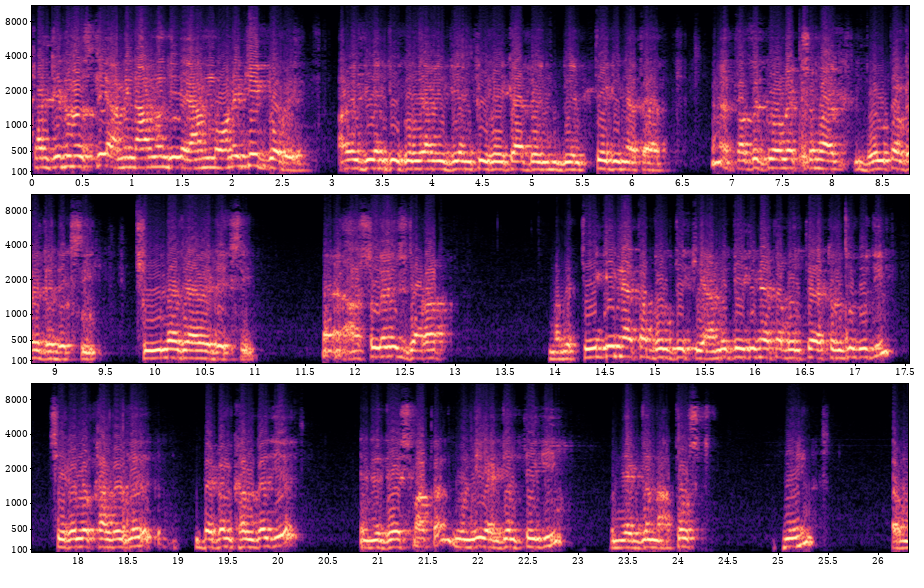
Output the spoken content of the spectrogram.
কন্টিনিউয়াসলি আমি নারায়ণগঞ্জে এমন অনেকেই করে আমি বিএনপি করি আমি বিএনপি এটা তেগি নেতা হ্যাঁ তাদেরকে অনেক সময় ভুল পাল্টাইতে দেখছি বিভিন্ন জায়গায় দেখছি। হ্যাঁ আসলে যারা মানে তেগি নেতা বলতে কি? আমি তেগি নেতা বলতে এতটুকু বুঝি। সেটা হলো খালেদা বেগম খালেদা জিয়া তিনি দেশ মাতা, উনি একজন তেগি, উনি একজন আপোষহীন এবং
